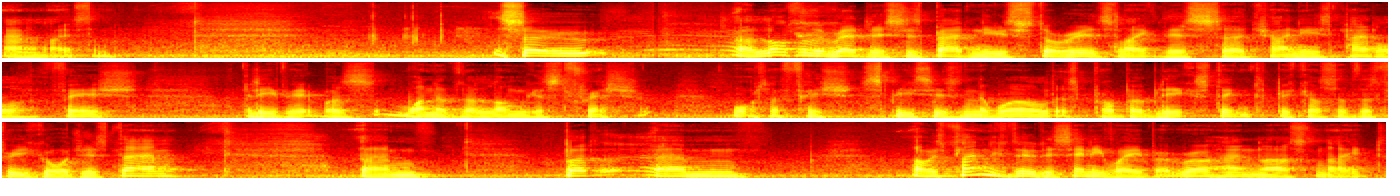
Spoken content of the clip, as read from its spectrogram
analyze them. So a lot of the red list is bad news stories like this uh, Chinese paddlefish I believe it was one of the longest freshwater fish species in the world. It's probably extinct because of the Three Gorges Dam. Um, but um, I was planning to do this anyway, but Rohan last night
